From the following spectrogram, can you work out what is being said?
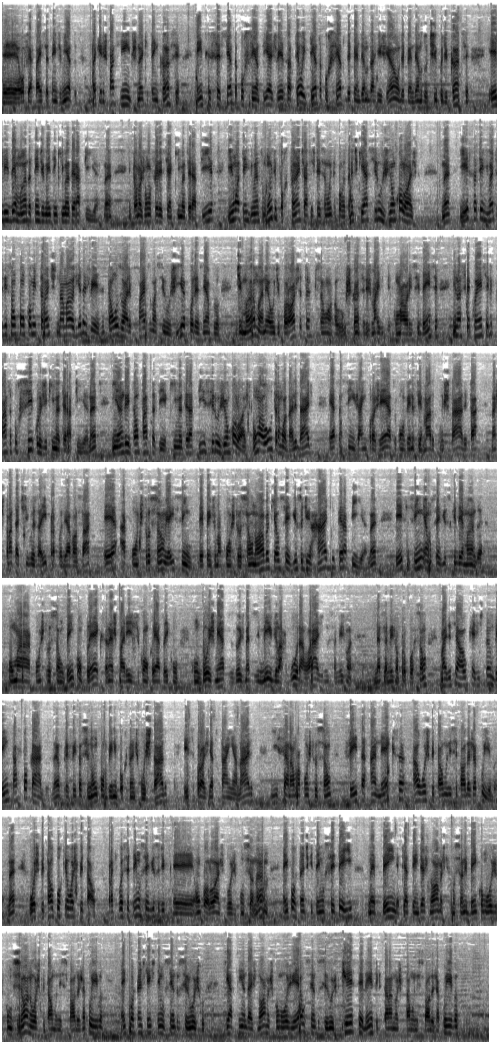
é, ofertar esse atendimento daqueles pacientes né, que têm câncer entre 60% e às vezes até 80%, dependendo da região, dependendo do tipo de câncer, ele demanda atendimento em quimioterapia. Né? Então nós vamos oferecer a quimioterapia e um atendimento muito importante, assistência muito importante, que é a cirurgia oncológica né? E esses atendimentos eles são concomitantes na maioria das vezes. Então o usuário faz uma cirurgia, por exemplo, de mama, né, ou de próstata, que são os cânceres mais com maior incidência, e na sequência ele passa por ciclos de quimioterapia, né? Em Angra então passa a ter quimioterapia e cirurgia oncológica. Uma outra modalidade, essa sim já em projeto, convênio firmado com o estado e tá nas tratativas aí para poder avançar é a construção, e aí sim, depende de uma construção nova, que é o serviço de radioterapia, né? Esse sim é um serviço que demanda uma construção bem complexa, né? As paredes de concreto aí com, com dois metros, dois metros e meio de largura, a laje nessa mesma, nessa mesma proporção, mas isso é algo que a gente também está focado, né? O prefeito assinou um convênio importante com o Estado, esse projeto está em análise e será uma construção feita anexa ao Hospital Municipal da Japuíba. Né? O hospital, por que o hospital? Para que você tenha um serviço de, é, oncológico hoje funcionando, é importante que tenha um CTI né, bem, que atende às normas, que funcione bem como hoje funciona o Hospital Municipal da Japuíba. É importante que a gente tenha um centro cirúrgico que atenda às normas, como hoje é o centro cirúrgico de excelência que está lá no Hospital Municipal da Japuíba.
